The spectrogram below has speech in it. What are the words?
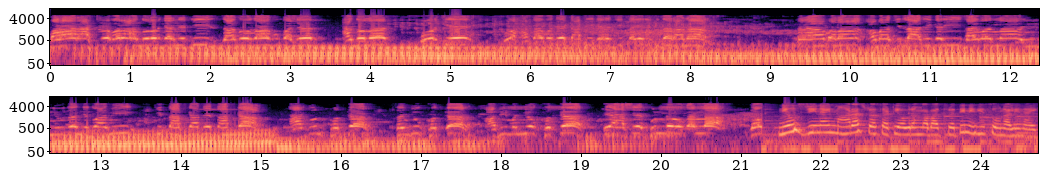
महाराष्ट्रभर आंदोलन करण्याची जागोजाग उपासन आंदोलन मोर्चे व हातामध्ये काठी घेण्याची तयारी सुद्धा राहणार. तर आम्हाला आम्हाला जिल्हा अधिकारी साहेबांना निवेदन देतो आम्ही की तात्काळ ते तात्काळ अर्जुन खोतकर संजू खोतकर अभिमन्यू खोतकर हे असे खुंड लोकांना न्यूज जी नाईन महाराष्ट्रासाठी औरंगाबाद प्रतिनिधी सोनाली नाईक.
